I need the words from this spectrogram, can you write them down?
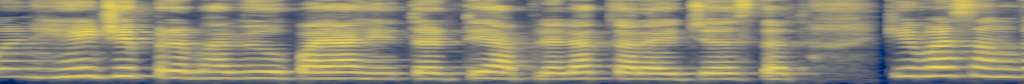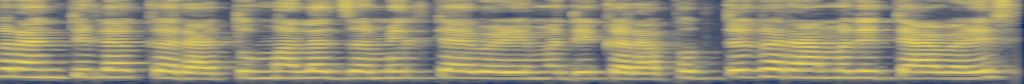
पण हे जे प्रभावी उपाय आहे तर ते आपल्याला करायचे असतात. किंवा संक्रांतीला करा. तुम्हाला जमेल त्या वेळेमध्ये करा. फक्त घरामध्ये त्यावेळेस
